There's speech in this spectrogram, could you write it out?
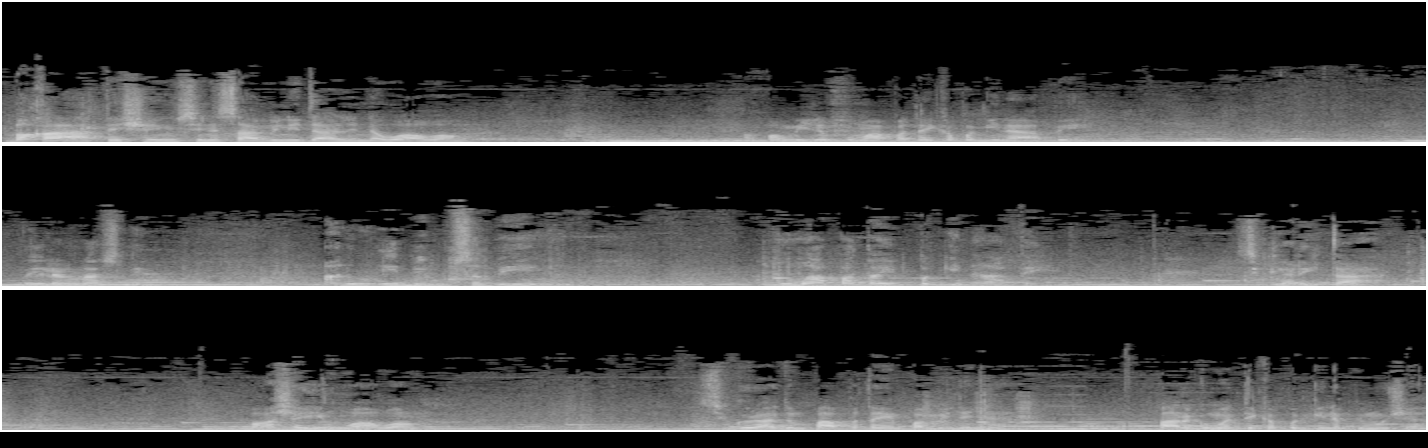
Baka ate siya yung sinasabi ni Dali na wawang. Ang pamilyang pumapatay kapag inaapi. May lang, Nasnip. Anong ibig mo sabihin? Pumapatay pag inaapi. Si Clarita. Baka siya yung wawang. Siguradong papatay ang pamilya niya para gumanti kapag inapi mo siya.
